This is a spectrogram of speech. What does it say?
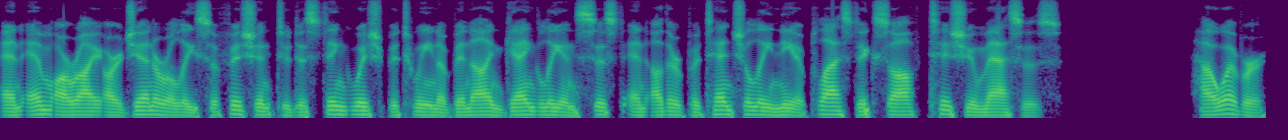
and MRI are generally sufficient to distinguish between a benign ganglion cyst and other potentially neoplastic soft tissue masses. However,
